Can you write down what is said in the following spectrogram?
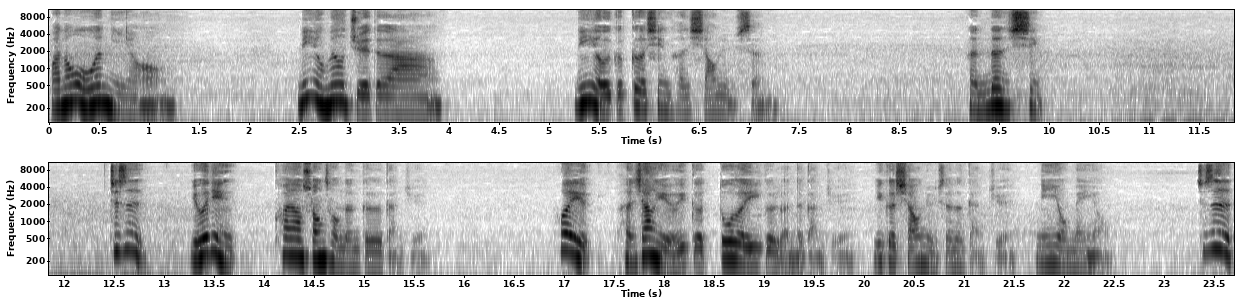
婉彤，我问你哦，你有没有觉得啊，你有一个个性很小女生，很任性，就是有一点快要双重人格的感觉，会很像有一个多了一个人的感觉，一个小女生的感觉，你有没有？就是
